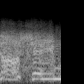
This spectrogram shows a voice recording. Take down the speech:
কাসেম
